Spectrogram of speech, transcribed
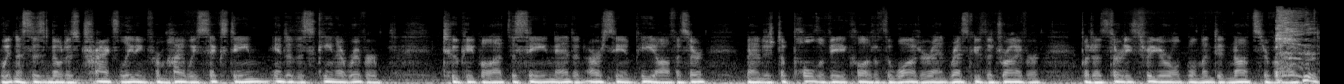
Witnesses noticed tracks leading from Highway 16 into the Skeena River. Two people at the scene and an RCMP officer managed to pull the vehicle out of the water and rescue the driver, but a 33 year old woman did not survive.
